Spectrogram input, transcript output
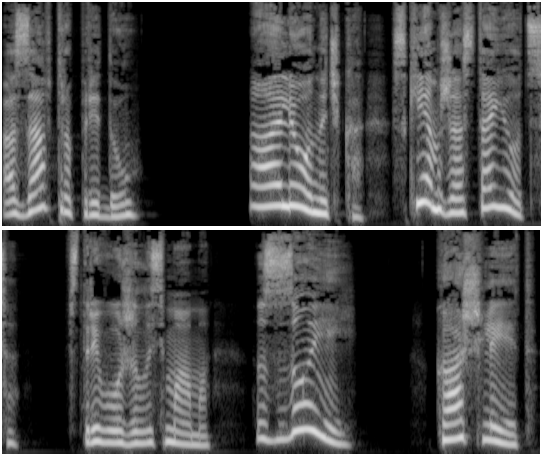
А завтра приду. А Аленочка с кем же остается? встревожилась мама. С Зоей? Кашляет.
